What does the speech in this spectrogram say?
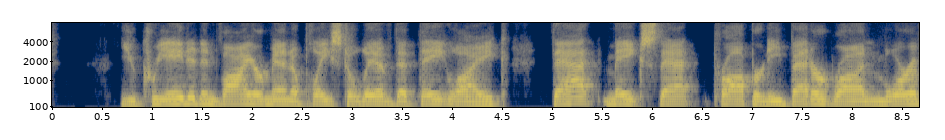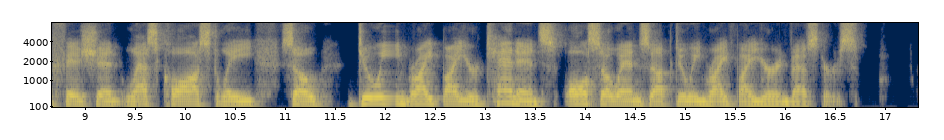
you create an environment, a place to live that they like, that makes that property better run, more efficient, less costly. So doing right by your tenants also ends up doing right by your investors.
